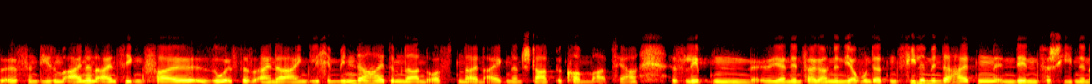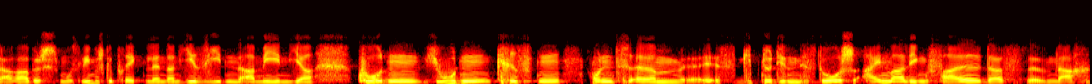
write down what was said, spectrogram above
es in diesem einen einzigen Fall so ist, dass eine eigentliche Minderheit im Nahen Osten einen eigenen Staat bekommen hat. Ja, es lebten äh, ja in den vergangenen Jahrhunderten viele Minderheiten in den verschiedenen arabisch-muslimisch geprägten Ländern, Jesiden, Armenier, Kurden, Juden, Christen. Und ähm, es gibt nur diesen historisch einmaligen Fall, dass äh, nach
